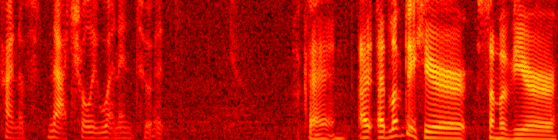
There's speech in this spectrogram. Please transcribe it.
kind of naturally went into it. Okay, I'd love to hear some of your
